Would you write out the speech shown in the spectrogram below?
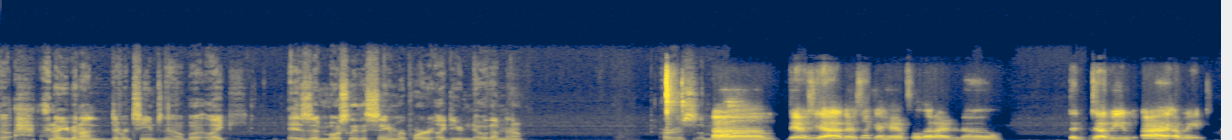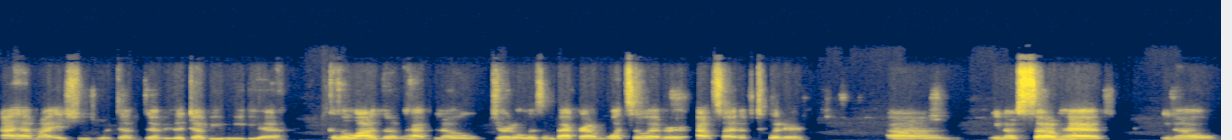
uh, I know you've been on different teams now, but like, is it mostly the same reporter? Like, do you know them now? Or is Um, there's yeah, there's like a handful that I know. The W, I, I mean, I have my issues with the W, the W media because a lot of them have no journalism background whatsoever outside of Twitter. Um, you know, some have, you know,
